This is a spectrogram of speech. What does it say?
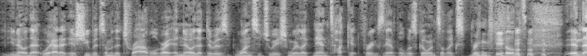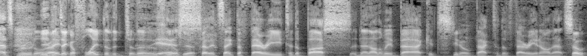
you know, that we had an issue with some of the travel, right? I know that there was one situation where, like, Nantucket, for example, was going to like Springfield, and that's brutal, you right? take a flight to the to the yes, field, yeah. So it's like the ferry to the bus, and then all the way back. It's you know back to the ferry and all that. So,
